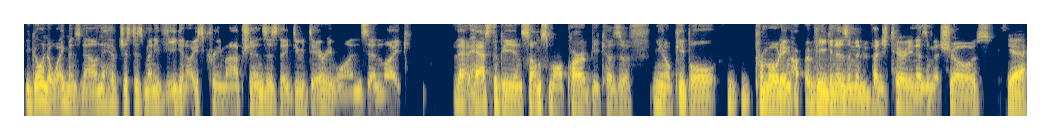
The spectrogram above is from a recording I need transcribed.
you go into wegmans now and they have just as many vegan ice cream options as they do dairy ones and like that has to be in some small part because of you know people promoting veganism and vegetarianism at shows Yeah,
